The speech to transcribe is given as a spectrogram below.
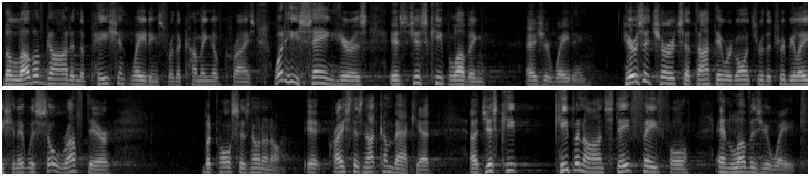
The love of God and the patient waitings for the coming of Christ. What he's saying here is, is just keep loving as you're waiting. Here's a church that thought they were going through the tribulation. It was so rough there. But Paul says, no, no, no. It, Christ has not come back yet. Uh, just keep keeping on, stay faithful, and love as you wait.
